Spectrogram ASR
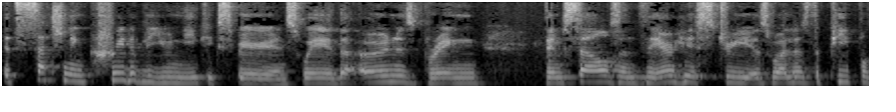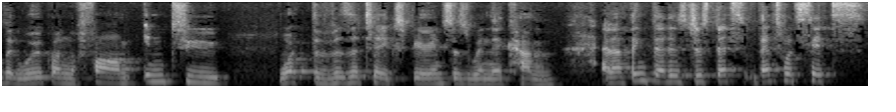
it's such an incredibly unique experience where the owners bring themselves and their history as well as the people that work on the farm into what the visitor experiences when they come. And I think that is just that's that's what sets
